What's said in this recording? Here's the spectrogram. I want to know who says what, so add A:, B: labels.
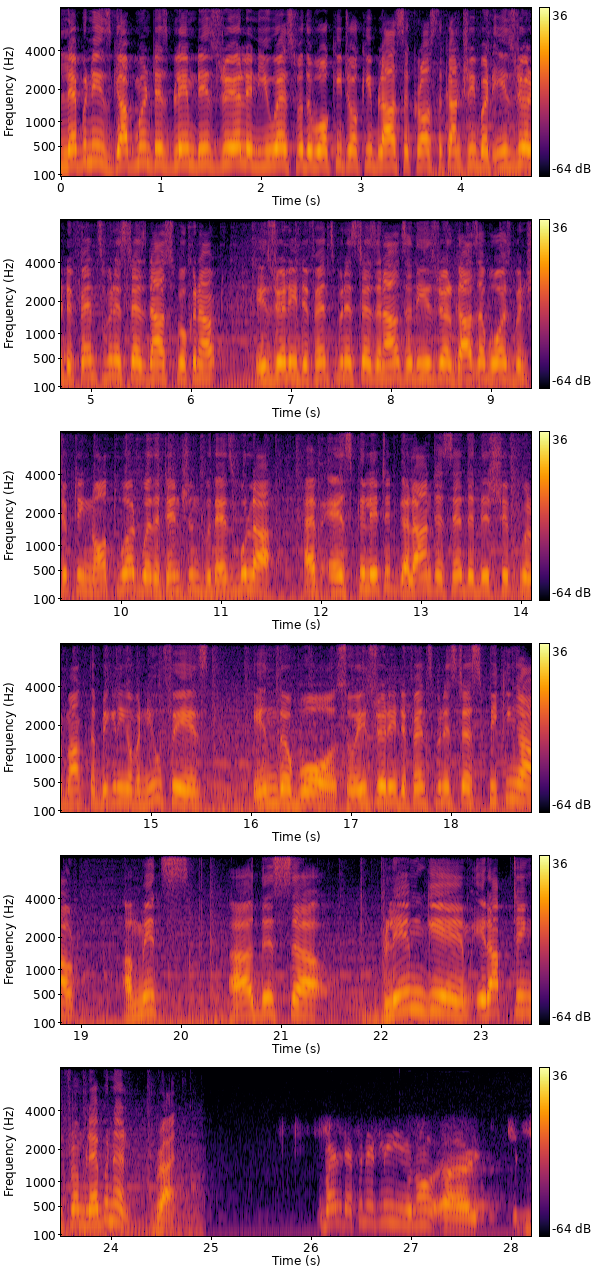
A: Lebanese government has blamed Israel and US for the walkie-talkie blasts across the country, but Israel defense minister has now spoken out. Israeli defense minister has announced that the Israel-Gaza war has been shifting northward, where the tensions with Hezbollah have escalated. Gallant has said that this shift will mark the beginning of a new phase in the war. So Israeli defense minister speaking out amidst uh, this uh, blame game erupting from Lebanon. Brian.
B: Well, definitely, you know, uh,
